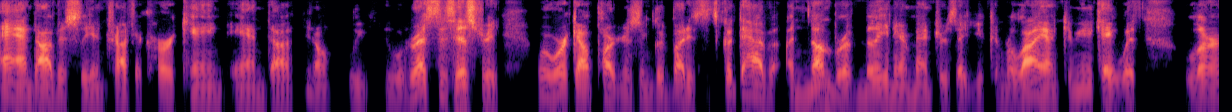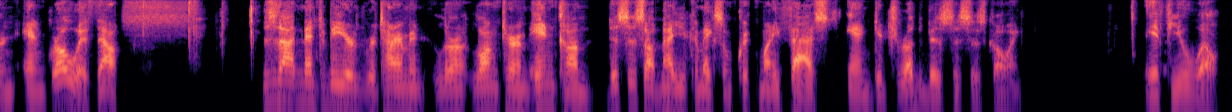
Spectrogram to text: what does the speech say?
and obviously in traffic hurricane and uh, you know we the rest is history. We're workout partners and good buddies. It's good to have a number of millionaire mentors that you can rely on communicate with learn and grow with. Now this is not meant to be your retirement long-term income this is something how you can make some quick money fast and get your other businesses going if you will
